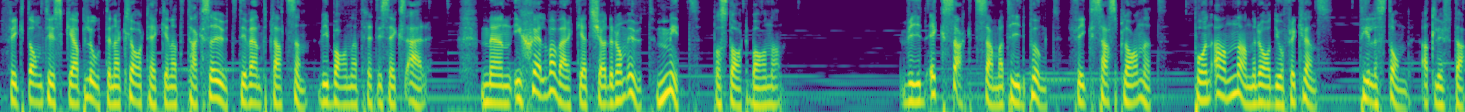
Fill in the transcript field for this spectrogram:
fick de tyska piloterna klartecken att taxa ut till väntplatsen vid bana 36R. Men i själva verket körde de ut mitt på startbanan. Vid exakt samma tidpunkt fick SAS-planet, på en annan radiofrekvens, tillstånd att lyfta.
